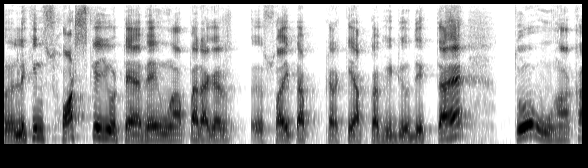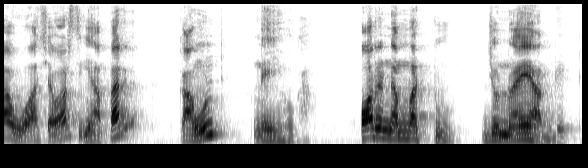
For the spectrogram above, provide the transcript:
लेकिन शॉर्ट्स के जो टैब है, वहाँ पर अगर स्वाइप अप करके आपका वीडियो देखता है तो वहाँ का वॉच आवर्स यहाँ पर काउंट नहीं होगा। और नंबर टू जो नए अपडेट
